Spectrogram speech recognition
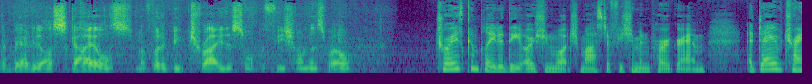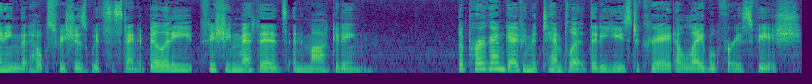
about it. I scales. I've got a big tray to sort the fish on as well. Troy's completed the Ocean Watch Master Fisherman program, a day of training that helps fishers with sustainability, fishing methods, and marketing. The program gave him a template that he used to create a label for his fish.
